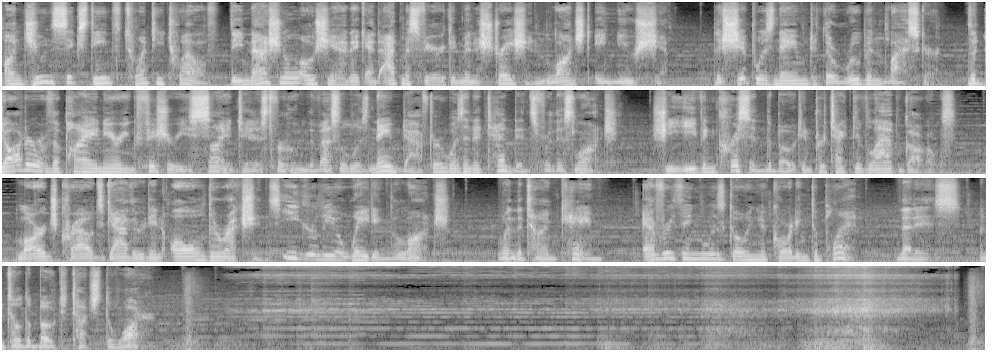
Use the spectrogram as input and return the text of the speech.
On June 16, 2012, the National Oceanic and Atmospheric Administration launched a new ship. The ship was named the Reuben Lasker. The daughter of the pioneering fisheries scientist for whom the vessel was named after was in attendance for this launch. She even christened the boat in protective lab goggles. Large crowds gathered in all directions, eagerly awaiting the launch. When the time came, everything was going according to plan. That is, until the boat touched the water.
